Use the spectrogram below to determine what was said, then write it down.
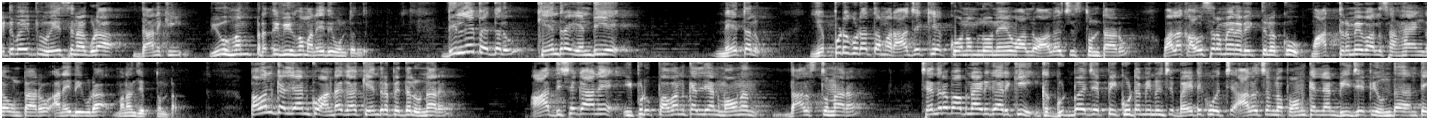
ఎటువైపు వేసినా కూడా దానికి వ్యూహం ప్రతి వ్యూహం అనేది ఉంటుంది. ఢిల్లీ పెద్దలు కేంద్ర ఎన్డీఏ నేతలు ఎప్పుడు కూడా తమ రాజకీయ కోణంలోనే వాళ్ళు ఆలోచిస్తుంటారు. వాళ్ళకు అవసరమైన వ్యక్తులకు మాత్రమే వాళ్ళు సహాయంగా ఉంటారు అనేది కూడా మనం చెప్తుంటాం. పవన్ కళ్యాణ్కు అండగా కేంద్ర పెద్దలు ఉన్నారు? ఆ దిశగానే ఇప్పుడు పవన్ కళ్యాణ్ మౌనం దాలుస్తున్నారా? చంద్రబాబు నాయుడు గారికి ఇక గుడ్ బై చెప్పి కూటమి నుంచి బయటకు వచ్చే ఆలోచనలో పవన్ కళ్యాణ్ బీజేపీ ఉందా అంటే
